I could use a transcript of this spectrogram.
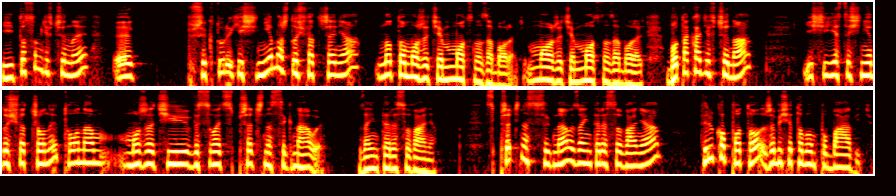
I to są dziewczyny, przy których jeśli nie masz doświadczenia, no to może cię mocno zaboleć. Może cię mocno zaboleć, bo taka dziewczyna jeśli jesteś niedoświadczony, to ona może ci wysyłać sprzeczne sygnały zainteresowania. Sprzeczne sygnały zainteresowania tylko po to, żeby się tobą pobawić.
